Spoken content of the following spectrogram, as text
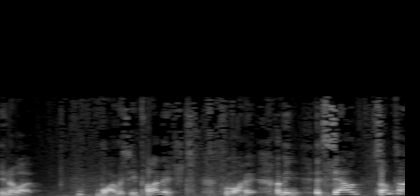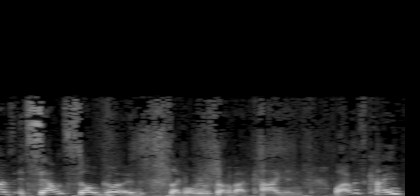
You know what? Why was he punished? Why? I mean, it sounds, sometimes it sounds so good, like when we were talking about Cain. Why was Cain,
